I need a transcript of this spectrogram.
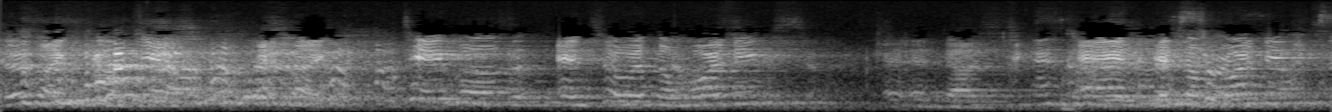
There's like couches and like tables, and so in the mornings. And dust. And in the mornings,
